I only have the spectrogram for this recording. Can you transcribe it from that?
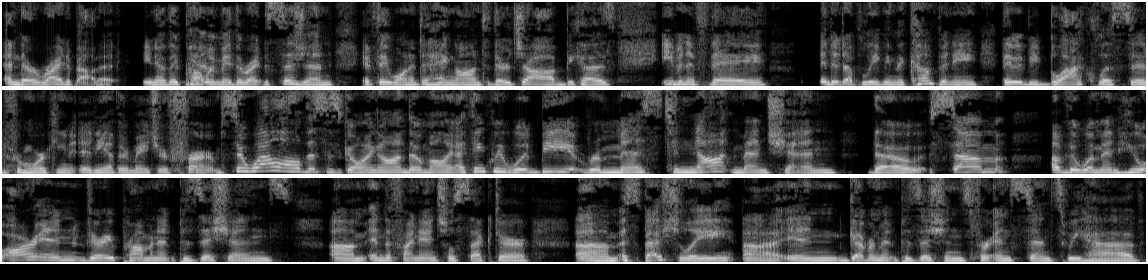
and they're right about it. You know, they probably yeah. made the right decision if they wanted to hang on to their job because even if they ended up leaving the company, they would be blacklisted from working at any other major firm. So while all this is going on though, Molly, I think we would be remiss to not mention though some of the women who are in very prominent positions um, in the financial sector, um, especially uh, in government positions. For instance, we have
